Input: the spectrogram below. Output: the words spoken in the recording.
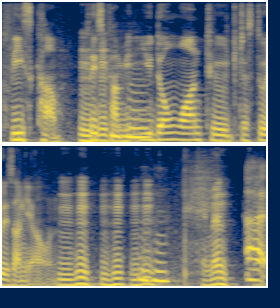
Please come. Please mm-hmm. come. You, mm-hmm. you don't want to just do this on your own. Mm-hmm. Amen. Uh,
